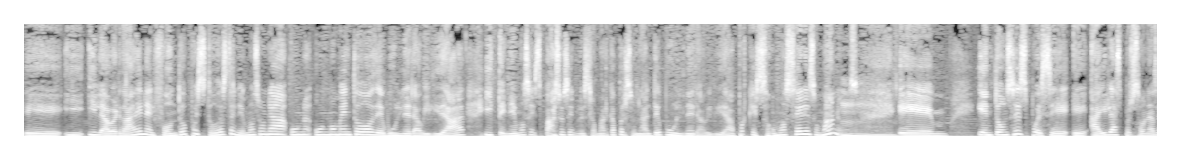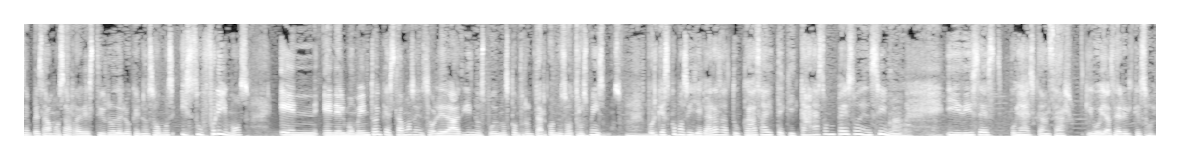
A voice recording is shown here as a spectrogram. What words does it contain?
eh, y, y la verdad, en el fondo, pues todos tenemos una, una- un momento de vulnerabilidad y tenemos espacios en nuestra marca personal de vulnerabilidad porque somos seres humanos. Eh, y entonces, pues eh, eh, ahí las personas empezamos a revestirnos de lo que no somos y sufrimos en, en el momento en que estamos en soledad y nos podemos confrontar con nosotros mismos. Porque es como si llegaras a tu casa y te quitaras un peso de encima y dices, voy a descansar y voy a ser el que soy.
